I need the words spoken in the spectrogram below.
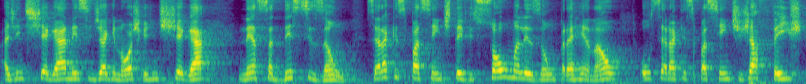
a gente chegar nesse diagnóstico, a gente chegar nessa decisão. Será que esse paciente teve só uma lesão pré-renal ou será que esse paciente já fez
